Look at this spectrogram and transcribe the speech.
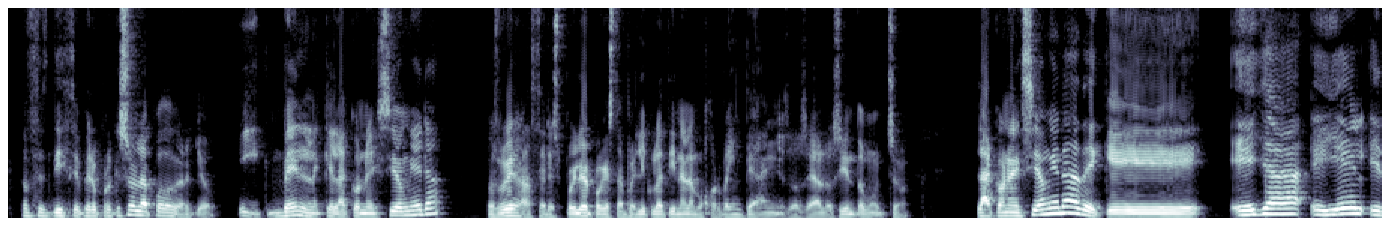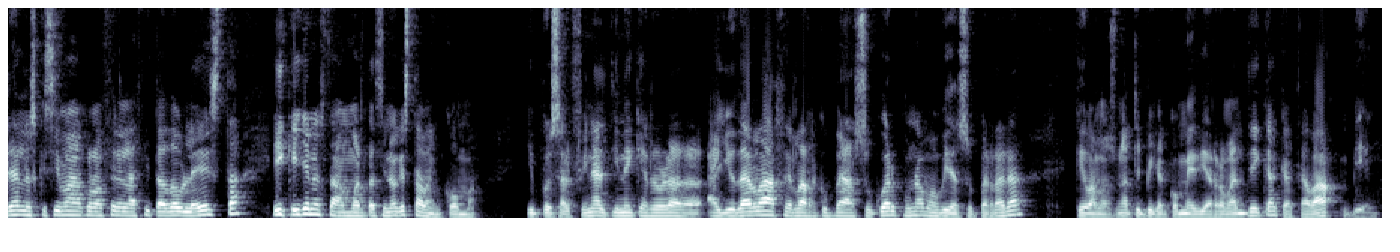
Entonces dice, ¿pero por qué solo la puedo ver yo? Y ven que la conexión era. Os voy a hacer spoiler porque esta película tiene a lo mejor 20 años, o sea, lo siento mucho. La conexión era de que ella y él eran los que se iban a conocer en la cita doble esta y que ella no estaba muerta, sino que estaba en coma. Y pues al final tiene que lograr ayudarla a hacerla recuperar su cuerpo, una movida súper rara, que vamos, una típica comedia romántica que acaba bien.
